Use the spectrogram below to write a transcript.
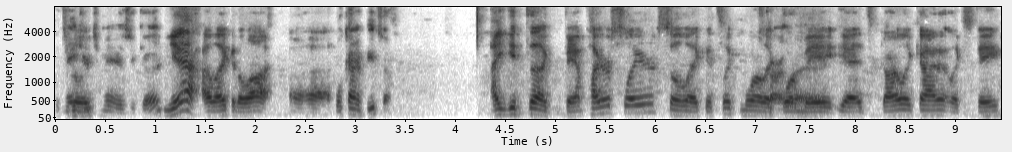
It's Major really- Tomato. Is it good? Yeah, I like it a lot. Uh, What kind of pizza? I get the Vampire Slayer, so like it's like more like Garlic. gourmet. Yeah, it's garlic on it, like steak.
